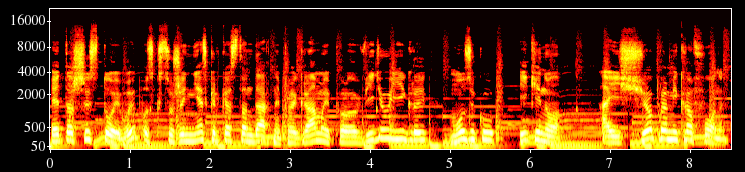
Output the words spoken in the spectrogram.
Это шестой выпуск с уже несколько стандартной программой про видеоигры, музыку и кино, а еще про микрофоны –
